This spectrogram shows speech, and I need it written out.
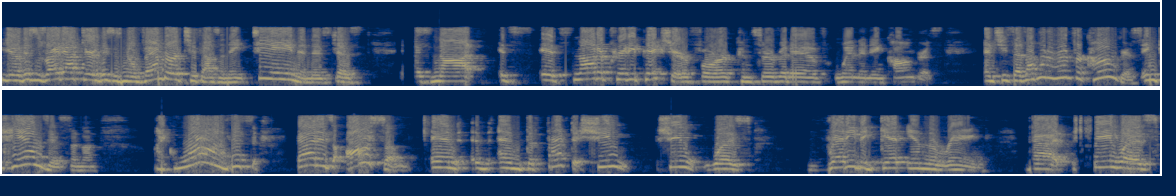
you know, this is right after, this is November 2018, and it's just, it's not, it's, it's not a pretty picture for conservative women in Congress and she says, I want to run for Congress in Kansas. And I'm like, wow, that's that is awesome. And and, and the fact that she she was ready to get in the ring, that she was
